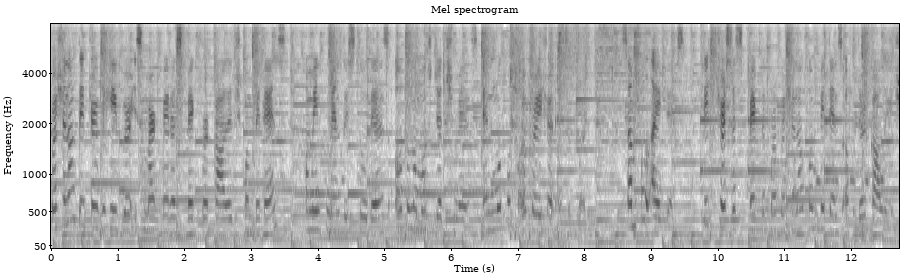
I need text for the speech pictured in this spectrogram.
professional teacher behavior is marked by respect for college competence, commitment to students, autonomous judgments, and mutual cooperation and support. Sample items Teachers respect the professional competence of their college.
